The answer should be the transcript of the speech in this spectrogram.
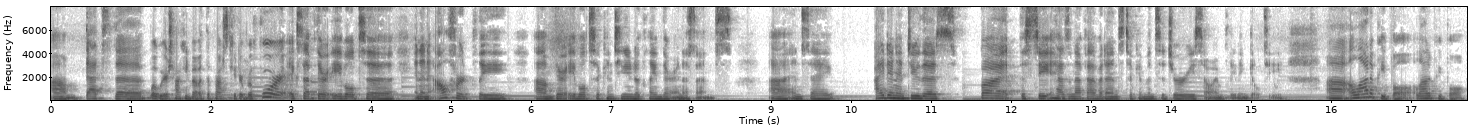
um, that's the what we were talking about with the prosecutor before. Except they're able to, in an Alford plea, um, they're able to continue to claim their innocence uh, and say, "I didn't do this but the state has enough evidence to convince a jury, so I'm pleading guilty. Uh, a lot of people, a lot of people.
